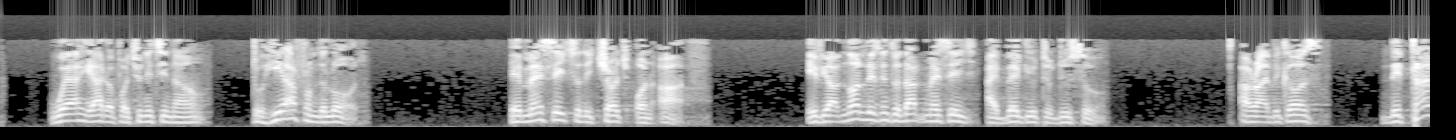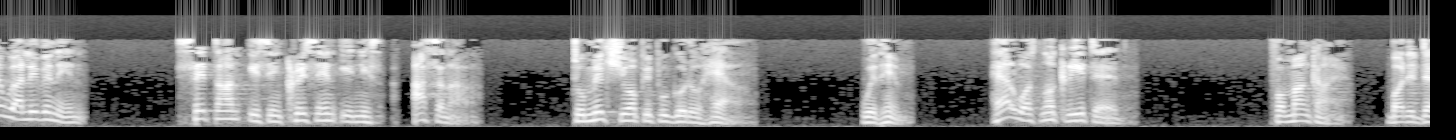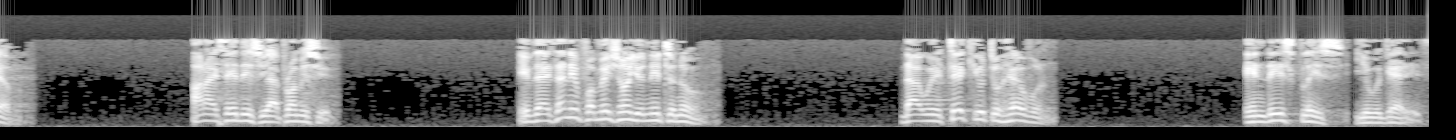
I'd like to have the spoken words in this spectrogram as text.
where he had opportunity now to hear from the Lord a message to the church on earth. If you have not listened to that message, I beg you to do so. All right, because the time we are living in, Satan is increasing in his arsenal to make sure people go to hell with him. Hell was not created for mankind but the devil. And I say this you, I promise you. If there is any information you need to know that will take you to heaven, in this place you will get it.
